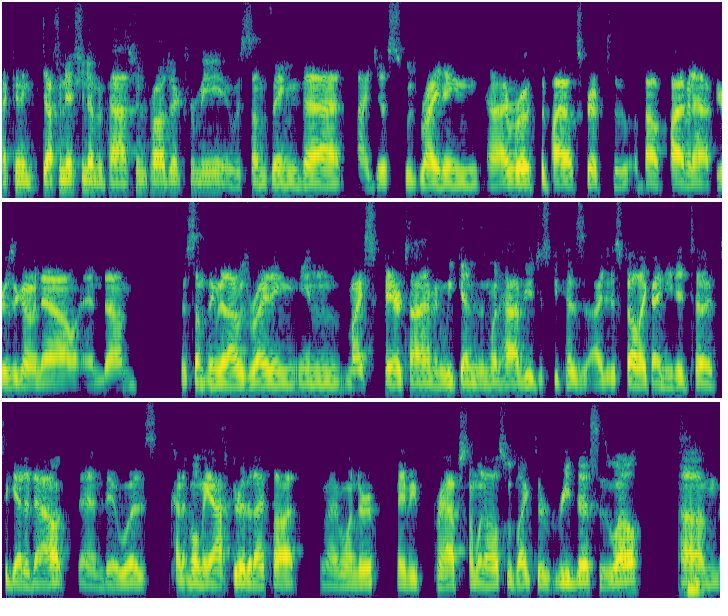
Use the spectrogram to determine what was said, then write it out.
I think definition of a passion project for me. It was something that I just was writing. Uh, I wrote the pilot script about five and a half years ago now, and um, it was something that I was writing in my spare time and weekends and what have you, just because I just felt like I needed to to get it out. And it was kind of only after that I thought, I wonder if maybe perhaps someone else would like to read this as well. Hmm. Um,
